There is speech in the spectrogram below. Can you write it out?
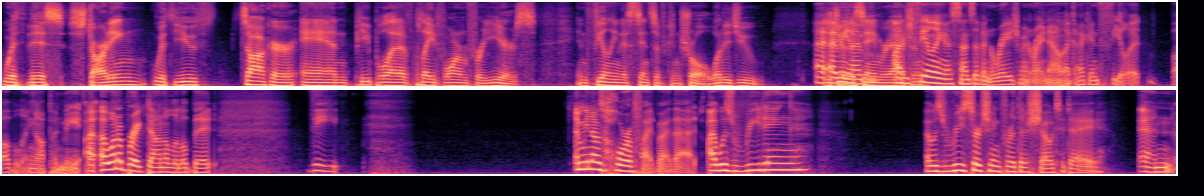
with this starting with youth soccer and people that have played for him for years and feeling a sense of control. What did you? I, Did I you mean, I'm, I'm feeling a sense of enragement right now. Like I can feel it bubbling up in me. I, I want to break down a little bit the. I mean, I was horrified by that. I was reading, I was researching for this show today, and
